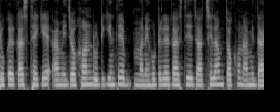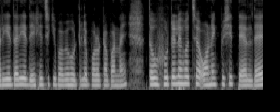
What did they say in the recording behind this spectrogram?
লোকের কাছ থেকে। আমি যখন রুটি কিনতে মানে হোটেলের কাছ দিয়ে যাচ্ছিলাম, তখন আমি দাঁড়িয়ে দাঁড়িয়ে দেখেছি কীভাবে হোটেলে পরোটা বানায়। তো হোটেলে হচ্ছে অনেক বেশি তেল দেয়,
